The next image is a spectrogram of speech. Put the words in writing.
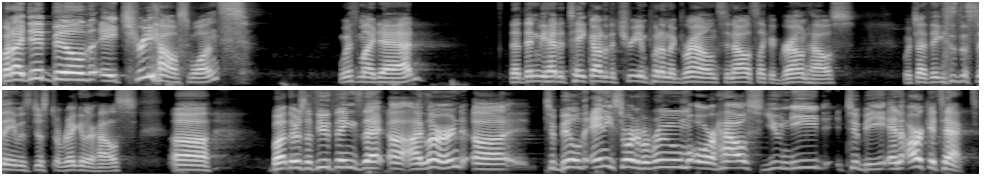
But I did build a treehouse once with my dad that then we had to take out of the tree and put on the ground. So now it's like a ground house, which I think is the same as just a regular house. Uh, but there's a few things that uh, I learned. Uh, to build any sort of a room or house, you need to be an architect.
